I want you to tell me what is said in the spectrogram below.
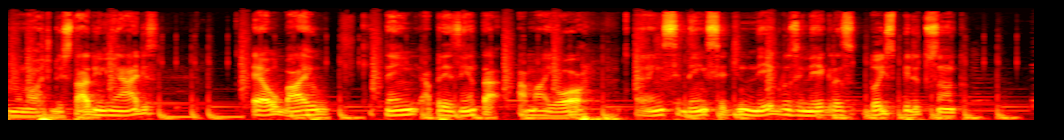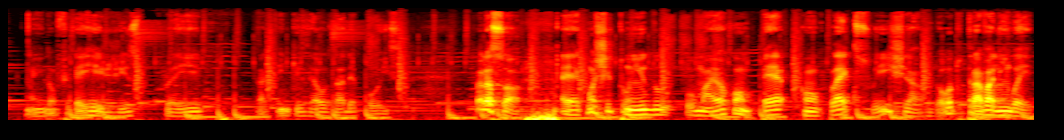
no norte do estado, em Linhares. É o bairro que tem apresenta a maior a incidência de negros e negras do Espírito Santo. Então fica aí registro aí para quem quiser usar depois. Olha só, é, constituindo o maior complexo, ixi, outro trava-língua aí,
